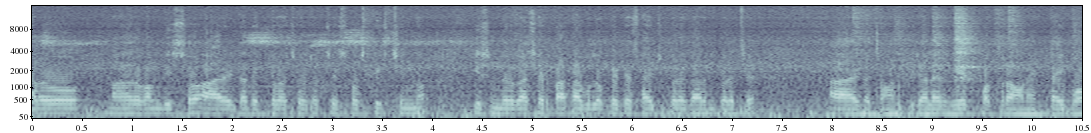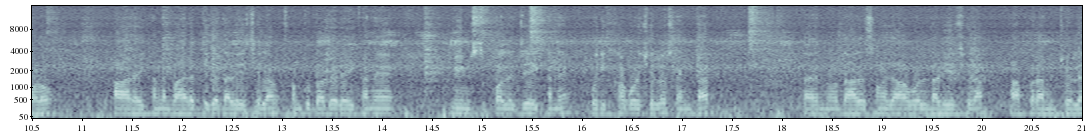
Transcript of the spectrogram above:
আরও নানা রকম দৃশ্য। আর এটা দেখতে পাচ্ছ, এটা হচ্ছে স্বস্তিক চিহ্ন। কি সুন্দর গাছের পাতাগুলো কেটে সাইজ করে দারুণ করেছে। আর এটা হচ্ছে হসপিটালের গেট, কতটা অনেকটাই বড়। আর এইখানে বাইরের দিকে দাঁড়িয়েছিলাম। সন্তু তাদের এইখানে মিমস কলেজে এখানে পরীক্ষা পড়েছিল, সেন্টার। তাই জন্য দাদাদের সঙ্গে যাওয়া বলে দাঁড়িয়েছিলাম। তারপর আমি চলে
